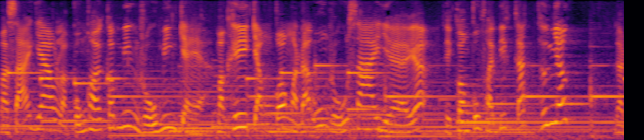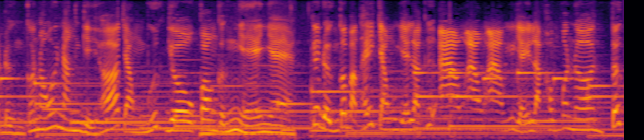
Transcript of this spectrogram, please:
Mà xã giao là cũng phải có miếng rượu miếng chè. Mà khi chồng con mà đã uống rượu sai về á thì con cũng phải biết cách. Thứ nhất là đừng có nói năng gì hết. Chồng bước vô, con cũng nhẹ nhàng. Cái đừng có mà thấy chồng vậy là cứ ao ao ao như vậy là không có nên. Tức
